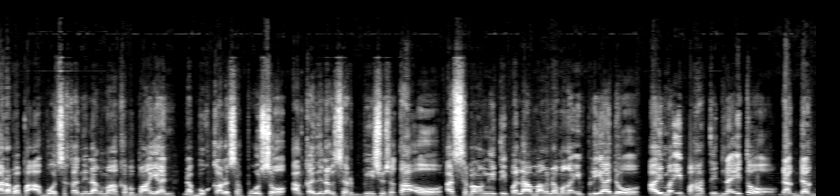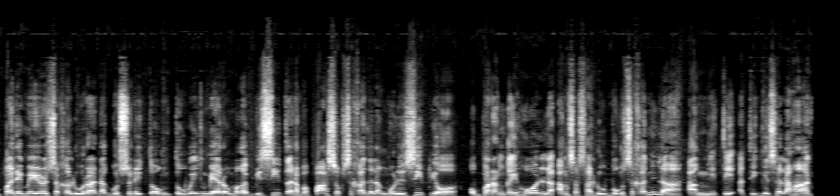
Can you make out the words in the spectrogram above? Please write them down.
para mapaabot sa kanilang mga kababayan na bukal sa puso ang kanilang serbisyo sa tao at sa mga ngiti pa lamang ng mga empleyado ay maipahatid na ito. Dagdag pa ni Mayor sa Kaluran na gusto nitong tuwing merong mga bisita na papasok sa kanilang munisipyo o barangay hall ang sasalubong sa kanila ang ngiti at higit sa lahat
